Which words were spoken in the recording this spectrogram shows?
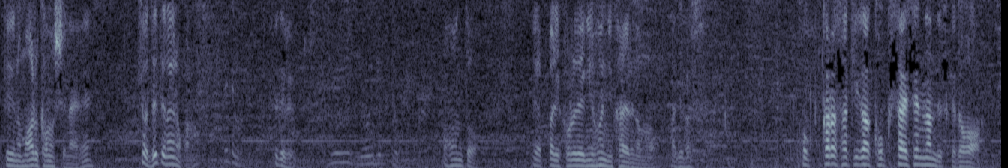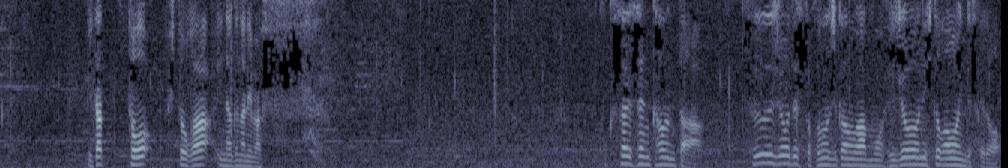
っていうのもあるかもしれないね。今日出てないのかな？出てます。出てる。12時40分。あ本当。やっぱりこれで日本に帰るのもあります。こっから先が国際線なんですけどビタッと人がいなくなります。国際線カウンター通常ですとこの時間はもう非常に人が多いんですけど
